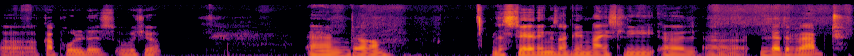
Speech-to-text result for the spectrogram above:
uh, cup holders over here. And um, the steering is again nicely uh, uh, leather wrapped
